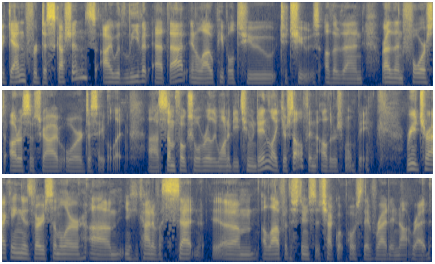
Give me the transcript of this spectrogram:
again, for discussions, I would leave it at that and allow people to to choose, other than rather than forced auto subscribe or disable it. Uh, some folks will really want to be tuned in, like yourself, and others won't be. Read tracking is very similar. Um, you can kind of set um, allow for the students to check what posts they've read and not read.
